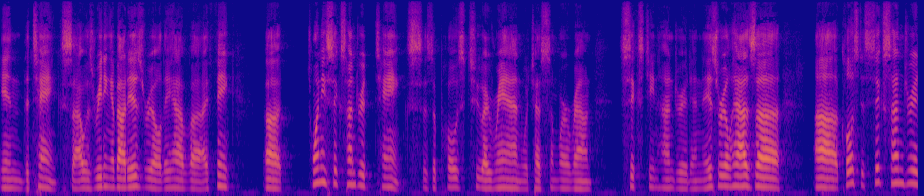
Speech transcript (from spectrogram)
in the tanks. I was reading about Israel. They have, uh, I think, uh, 2,600 tanks as opposed to Iran, which has somewhere around 1,600. And Israel has uh, uh, close to 600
